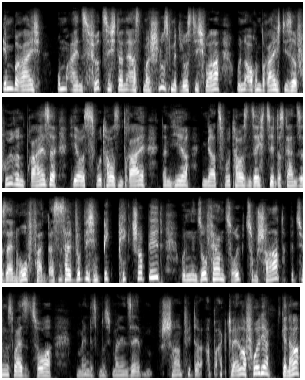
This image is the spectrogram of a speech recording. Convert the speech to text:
im Bereich um 1,40 dann erstmal Schluss mit lustig war und auch im Bereich dieser früheren Preise hier aus 2003 dann hier im Jahr 2016 das Ganze sein Hoch fand. Das ist halt wirklich ein Big Picture Bild und insofern zurück zum Chart beziehungsweise zur Moment, jetzt muss ich mal denselben Chart wieder ab aktueller Folie. Genau,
